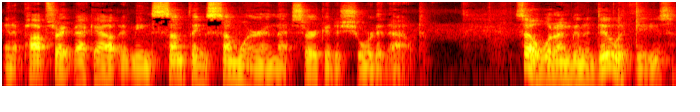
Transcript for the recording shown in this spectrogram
and it pops right back out, it means something somewhere in that circuit is shorted out. So what I'm going to do with these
